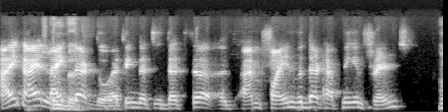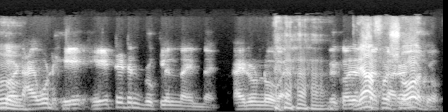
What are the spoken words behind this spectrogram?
I, I like that though. I think that's, that's the, I'm fine with that happening in Friends. Hmm. But I would hate, hate it in Brooklyn Nine Nine. I don't know why. Because yeah, for sure. Show.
